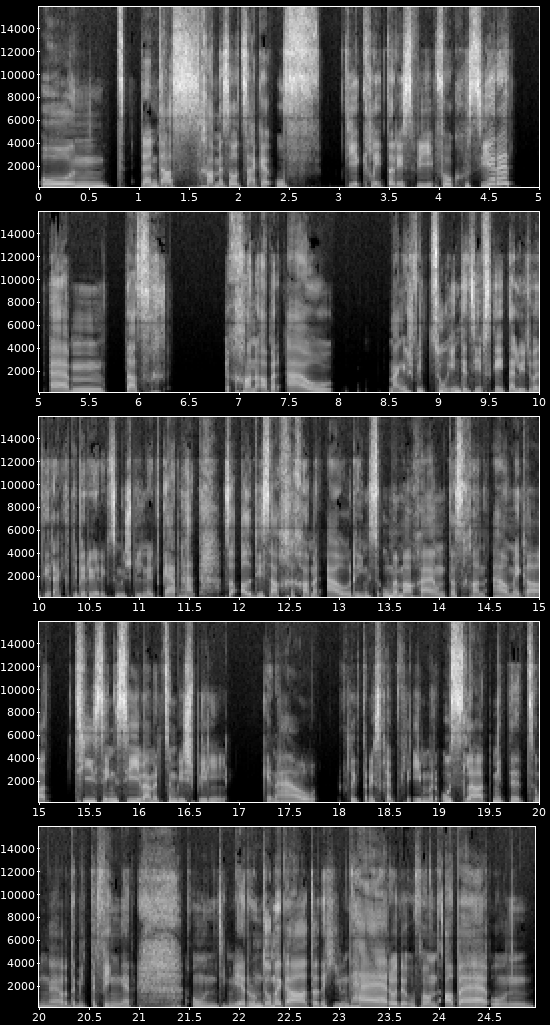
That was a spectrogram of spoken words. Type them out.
Und Dann das kann man sozusagen auf die Klitoris wie fokussieren. Ähm, das kann aber auch manchmal wie zu intensiv. Es gibt auch Leute, die direkte Berührung zum Beispiel nicht gerne haben. Also all diese Sachen kann man auch ringsum machen und das kann auch mega teasing sein, wenn man zum Beispiel genau Klitorisköpfchen immer auslässt mit der Zunge oder mit den Fingern und irgendwie rundum geht oder hin und her oder auf und ab und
